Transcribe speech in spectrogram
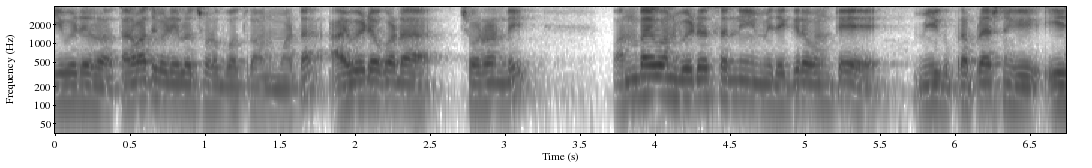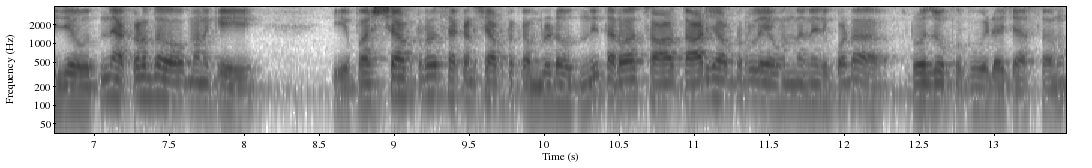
ఈ వీడియోలో తర్వాత వీడియోలో చూడబోతున్నాం అనమాట ఆ వీడియో కూడా చూడండి. వన్ బై వన్ వీడియోస్ అన్నీ మీ దగ్గర ఉంటే మీకు ప్రిపరేషన్కి ఈజీ అవుతుంది. అక్కడతో మనకి ఈ first chapter second chapter complete అవుతుంది. తర్వాత థర్డ్ చాప్టర్లో ఏముందనేది కూడా రోజు ఒక్కొక్క వీడియో చేస్తాను.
